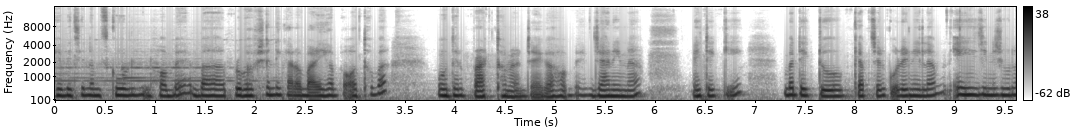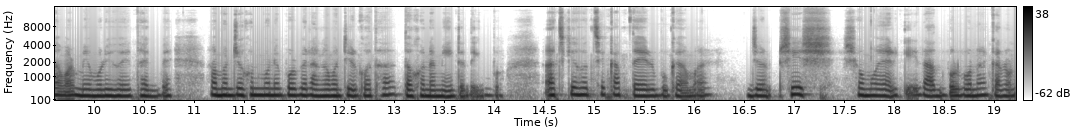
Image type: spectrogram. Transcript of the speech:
ভেবেছিলাম স্কুল হবে বা প্রভাবশালী কারও বাড়ি হবে অথবা ওদের প্রার্থনার জায়গা হবে, জানি না এটা কি। বাট একটু ক্যাপচার করে নিলাম। এই জিনিসগুলো আমার মেমোরি হয়ে থাকবে। আমার যখন মনে পড়বে রাঙামাটির কথা, তখন আমি এটা দেখব। আজকে হচ্ছে কাপ্তায়ের বুকে আমার। শেষ সময় আর কি, রাত বলব না, কারণ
